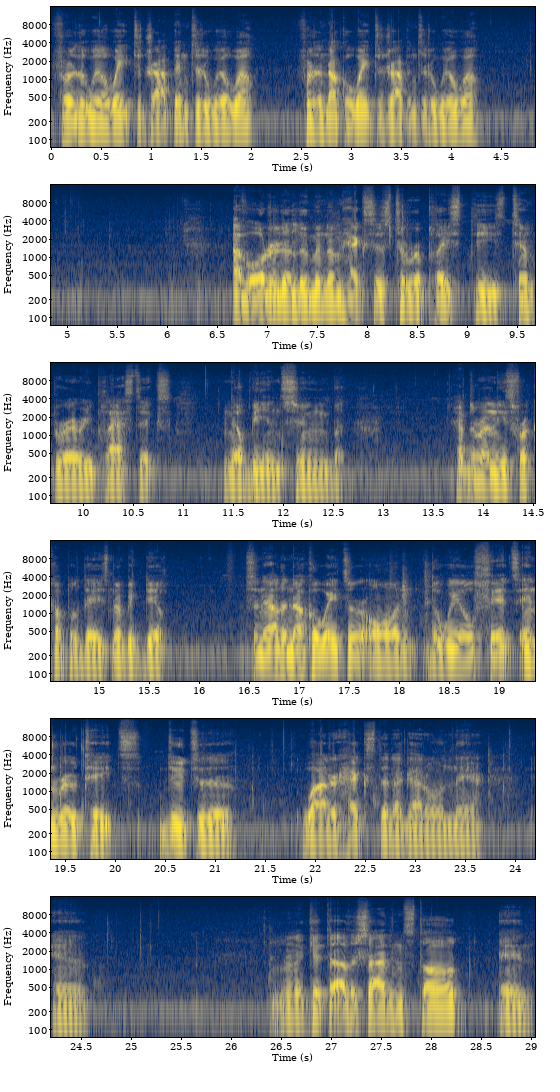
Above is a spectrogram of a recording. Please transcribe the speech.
for the wheel weight to drop into the wheel well for the knuckle weight to drop into the wheel well. I've ordered aluminum hexes to replace these temporary plastics. And they'll be in soon, but have to run these for a couple of days, no big deal. So now the knuckle weights are on. The wheel fits and rotates due to the wider hex that I got on there. And I'm gonna get the other side installed and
